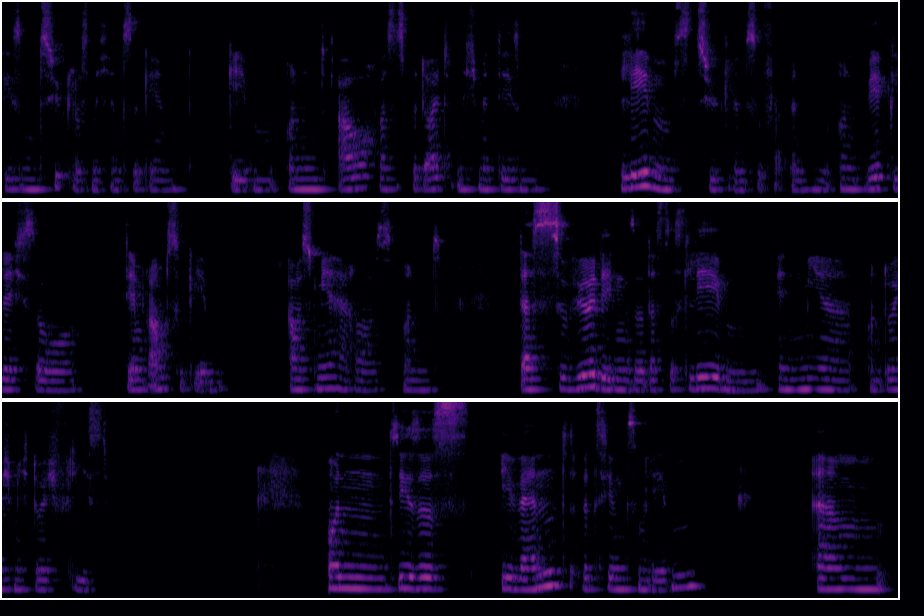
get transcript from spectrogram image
diesen Zyklus mich hinzugeben geben und auch, was es bedeutet, mich mit diesen Lebenszyklen zu verbinden und wirklich so dem Raum zu geben aus mir heraus und das zu würdigen, so dass das Leben in mir und durch mich durchfließt. Und dieses Event, Beziehung zum Leben, ähm,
